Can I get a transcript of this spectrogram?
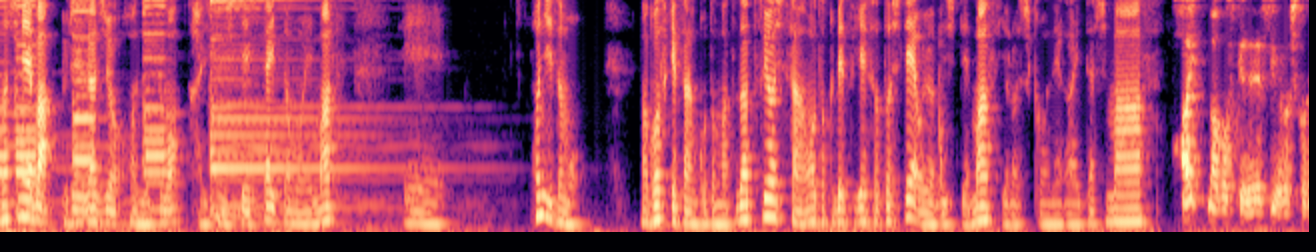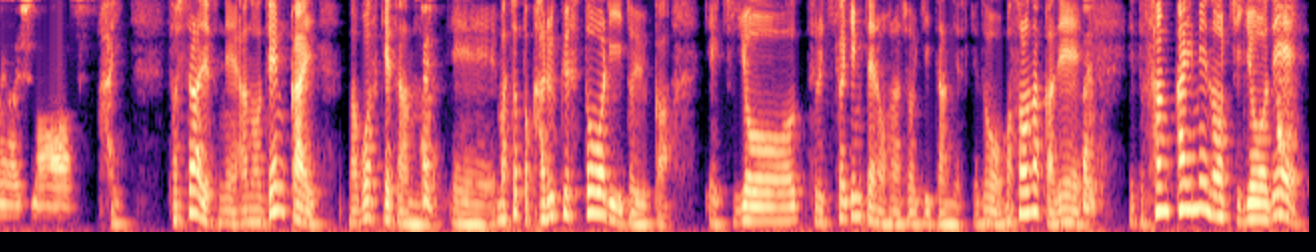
楽しめば売れるラジオ本日も配信していきたいと思います。えー、本日も、まごすけさんこと松田剛さんを特別ゲストとしてお呼びしてます。よろしくお願いいたします。はい、まごすけです。よろしくお願いします。はい。そしたらですね、あの、前回、まごすけさんの、はいえー、まあちょっと軽くストーリーというか、えー起業するきっかけみたいなお話を聞いたんですけど、まあその中で、はいえっと、3回目の起業で、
